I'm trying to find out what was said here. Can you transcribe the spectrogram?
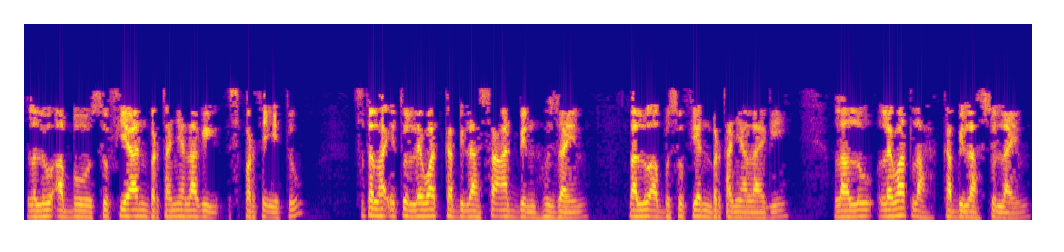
Lalu Abu Sufyan bertanya lagi seperti itu. Setelah itu lewat kabilah Sa'ad bin Huzaim. Lalu Abu Sufyan bertanya lagi. Lalu lewatlah kabilah Sulaim.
